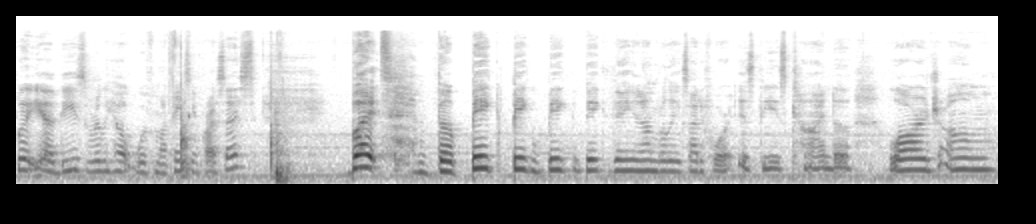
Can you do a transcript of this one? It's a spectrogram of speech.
But yeah, these really help with my painting process. But the big, big, big, big thing that I'm really excited for is these kind of large. Um,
